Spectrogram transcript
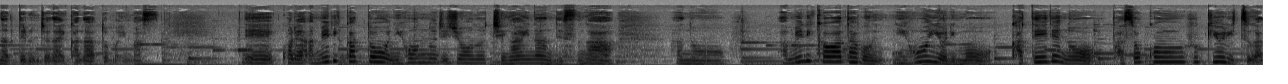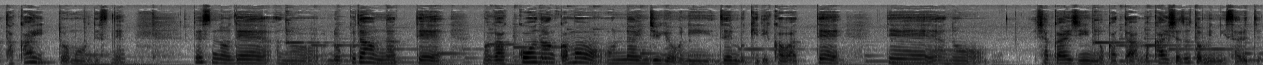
なってるんじゃないかなと思います。でこれアメリカと日本の事情の違いなんですがあのアメリカは多分日本よりも家庭でのパソコン普及率が高いと思うんですね。ですのであのロックダウンになって、まあ、学校なんかもオンライン授業に全部切り替わってであの社会人の方、まあ、会社勤めにされて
